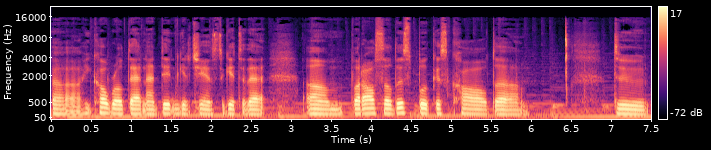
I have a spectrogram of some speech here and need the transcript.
Uh, he co-wrote that, and I didn't get a chance to get to that. Um, but also, this book is called. Uh, dude,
